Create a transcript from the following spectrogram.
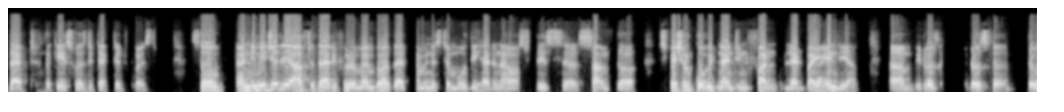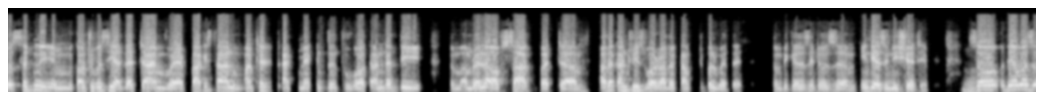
that the case was detected first. So, and immediately after that, if you remember that Prime Minister Modi had announced this uh, some, the special COVID-19 fund led by right. India. Um, it was it was uh, there was certainly controversy at that time where Pakistan wanted that mechanism to work under the um, umbrella of SAARC, but um, other countries were rather comfortable with it um, because it was um, India's initiative. Mm. So there was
